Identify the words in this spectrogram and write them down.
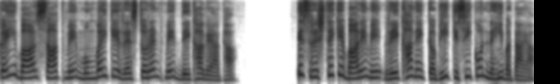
कई बार साथ में मुंबई के रेस्टोरेंट में देखा गया था। इस रिश्ते के बारे में रेखा ने कभी किसी को नहीं बताया।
